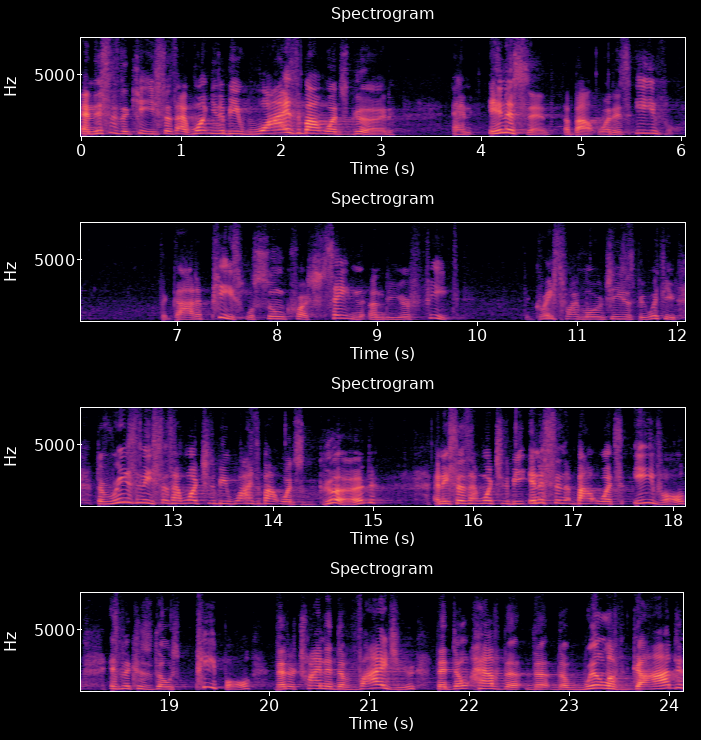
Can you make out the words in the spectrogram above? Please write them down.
And this is the key. He says, I want you to be wise about what's good and innocent about what is evil. The God of peace will soon crush Satan under your feet. The grace of our Lord Jesus be with you. The reason he says, I want you to be wise about what's good and he says, I want you to be innocent about what's evil, is because those people that are trying to divide you, that don't have the, the, the will of God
